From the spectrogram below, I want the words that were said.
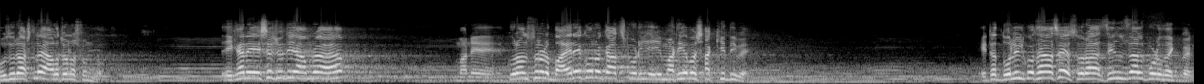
হুজুর আসলে আলোচনা শুনব। এখানে এসে যদি আমরা মানে কোরআন বাইরে কোনো কাজ করি, এই মাটি আবার সাক্ষী দিবে। এটা দলিল কোথায় আছে? সুরা জিলজাল পড়ে দেখবেন।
